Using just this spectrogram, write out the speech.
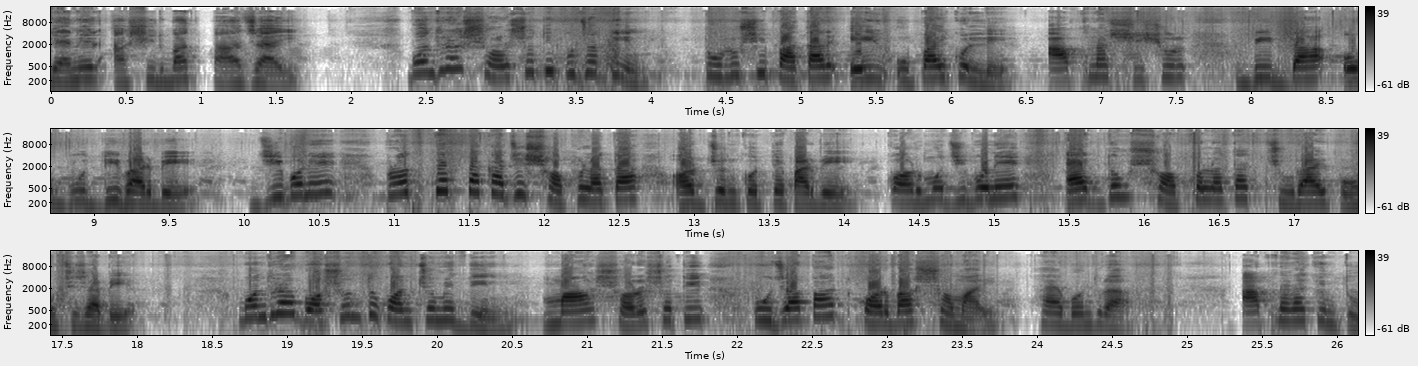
জ্ঞানের আশীর্বাদ পাওয়া যায়। বন্ধুরা, সরস্বতী পুজোর দিন তুলসী পাতার এই উপায় করলে আপনার শিশুর বিদ্যা ও বুদ্ধি বাড়বে। জীবনে প্রত্যেকটা কাজে সফলতা অর্জন করতে পারবে। কর্মজীবনে একদম সফলতার চূড়ায় পৌঁছে যাবে। বন্ধুরা, বসন্ত পঞ্চমীর দিন মা সরস্বতীর পূজা পাঠ করবার সময়। হ্যাঁ বন্ধুরা, আপনারা কিন্তু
